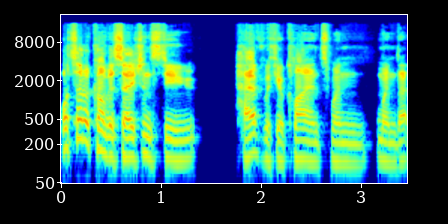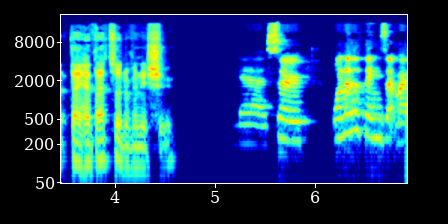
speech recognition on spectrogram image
What sort of conversations do you have with your clients when when that they have that sort of an issue? Yeah. So one of the things that my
